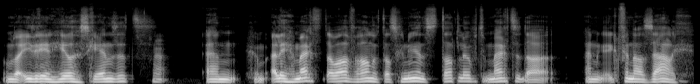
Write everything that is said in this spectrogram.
Omdat iedereen heel gescheiden zit. Ja. En je, allee, je merkt dat dat wel verandert. Als je nu in de stad loopt, merk je dat... En ik vind dat zalig.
